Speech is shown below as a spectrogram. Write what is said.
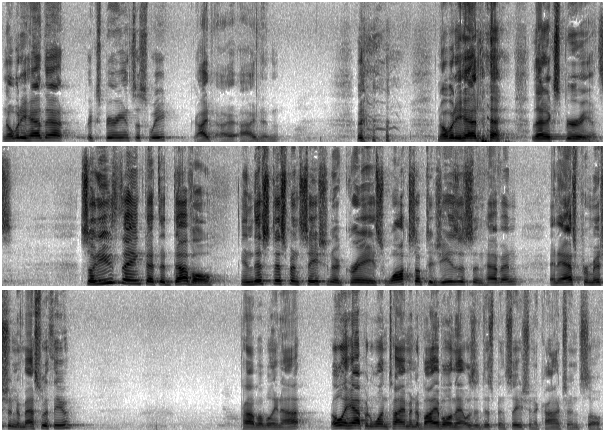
Nobody had that experience this week? I, I, I didn't. Nobody had that, that experience. So, do you think that the devil in this dispensation of grace walks up to Jesus in heaven and asks permission to mess with you? Probably not. It only happened one time in the Bible, and that was a dispensation of conscience, so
